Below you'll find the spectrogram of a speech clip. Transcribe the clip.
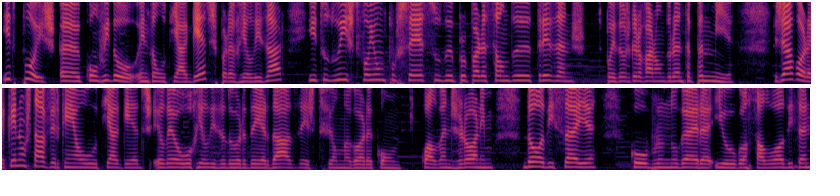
E depois ah, convidou então o Tiago Guedes para realizar e tudo isto foi um processo de preparação de três anos. Depois eles gravaram durante a pandemia. Já agora, quem não está a ver quem é o Tiago Guedes, ele é o realizador da Herdades, este filme agora com, com Albano Jerónimo, da Odisseia, com o Bruno Nogueira e o Gonçalo Auditon,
